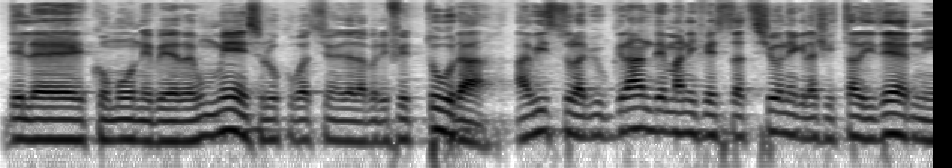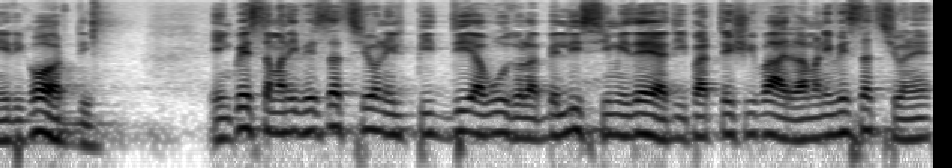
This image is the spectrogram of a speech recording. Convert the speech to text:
del comune per un mese, l'occupazione della prefettura, ha visto la più grande manifestazione che la città di Terni ricordi. E in questa manifestazione il PD ha avuto la bellissima idea di partecipare alla manifestazione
